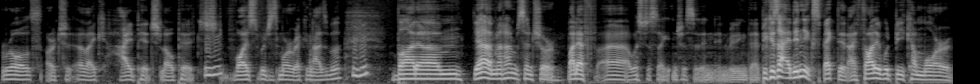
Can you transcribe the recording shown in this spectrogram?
roles or tr- uh, like high pitch, low pitch voice, which is more recognizable. But um, yeah, I'm not 100 percent sure. But I've, uh, I was just like interested in, in reading that because I, I didn't expect it. I thought it would become more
